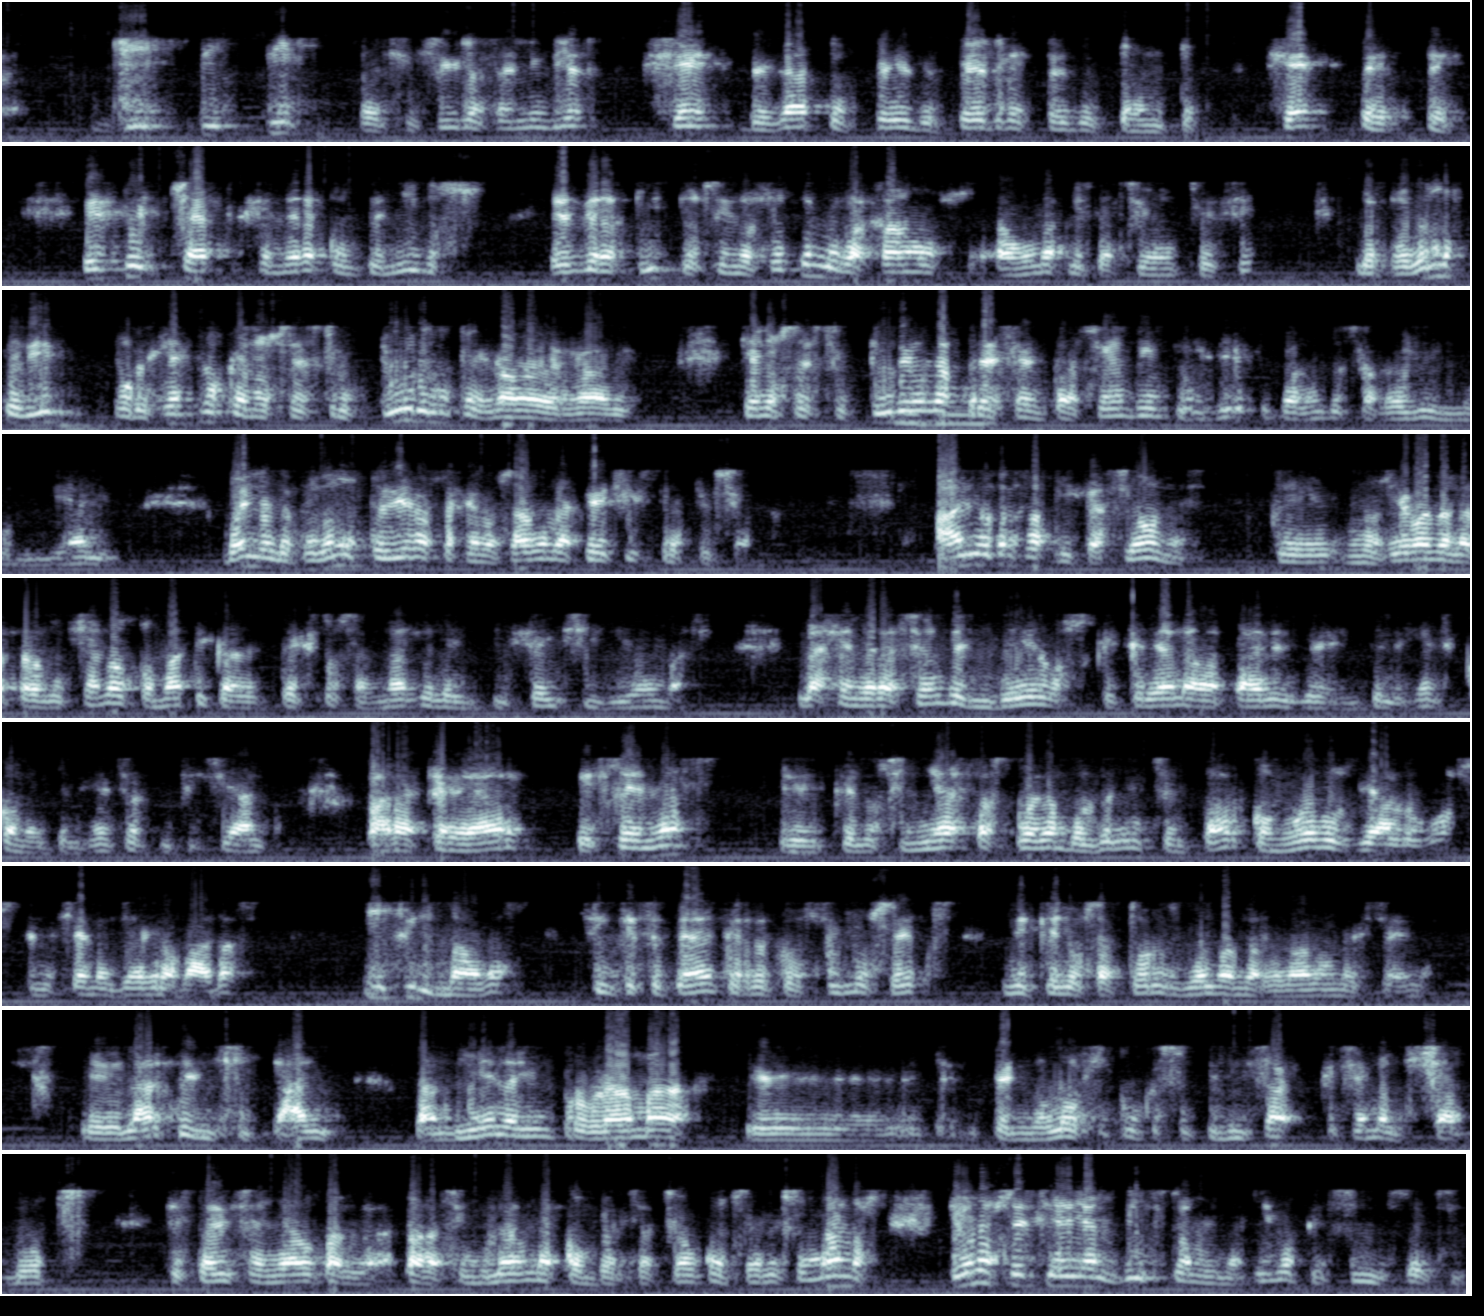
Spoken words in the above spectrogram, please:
GPT, por sus siglas en inglés, G de gato, P de Pedro, T de tonto, GPT. Este chat genera contenidos, es gratuito. Si nosotros lo bajamos a una aplicación, sí le podemos pedir, por ejemplo, que nos estructure un programa de radio, que nos estructure una presentación de un proyecto para un desarrollo inmobiliario. Bueno, le podemos pedir hasta que nos haga una tesis profesional. Hay otras aplicaciones que nos llevan a la traducción automática de textos en más de 26 idiomas, la generación de videos que crean avatares de inteligencia con la inteligencia artificial para crear escenas eh, que los cineastas puedan volver a intentar con nuevos diálogos en escenas ya grabadas y filmadas sin que se tengan que reconstruir los sets ni que los actores vuelvan a rodar una escena. el arte digital, también hay un programa eh, tecnológico que se utiliza que se llama los chatbots, que está diseñado para, para simular una conversación con seres humanos. Yo no sé si hayan visto, me imagino que sí, Ceci,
